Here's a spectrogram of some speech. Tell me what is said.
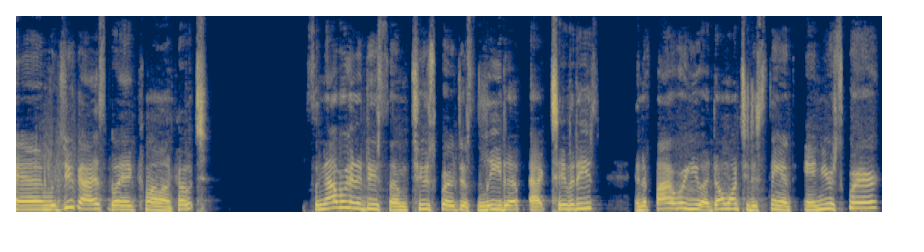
And would you guys go ahead, come on, coach? So now we're going to do some two square just lead up activities. And if I were you, I don't want you to stand in your square.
